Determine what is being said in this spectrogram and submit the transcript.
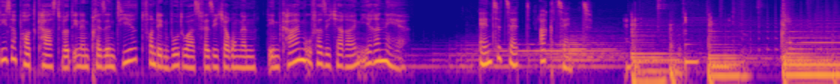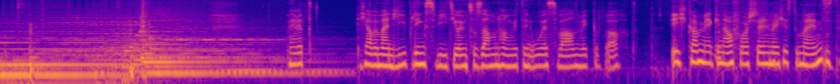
Dieser Podcast wird Ihnen präsentiert von den Vodouas Versicherungen, dem KMU-Versicherer in Ihrer Nähe. NZZ Akzent. Merit, ich habe mein Lieblingsvideo im Zusammenhang mit den US-Wahlen mitgebracht. Ich kann mir genau vorstellen, welches du meinst.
